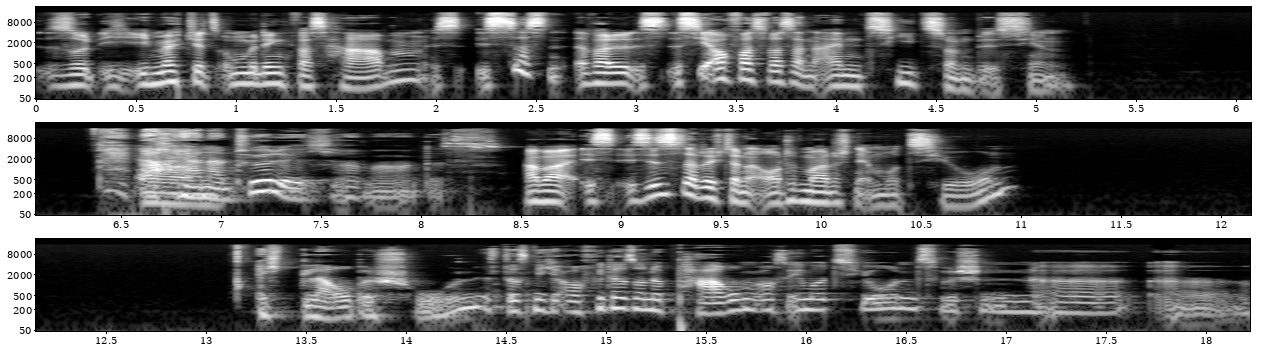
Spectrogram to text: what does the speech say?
So, ich, ich möchte jetzt unbedingt was haben. Ist, ist das, weil es ist ja auch was, was an einem zieht so ein bisschen. Ach ähm, ja, natürlich, aber das. Aber ist, ist es dadurch dann automatisch eine Emotion? Ich glaube schon. Ist das nicht auch wieder so eine Paarung aus Emotionen zwischen äh, äh,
